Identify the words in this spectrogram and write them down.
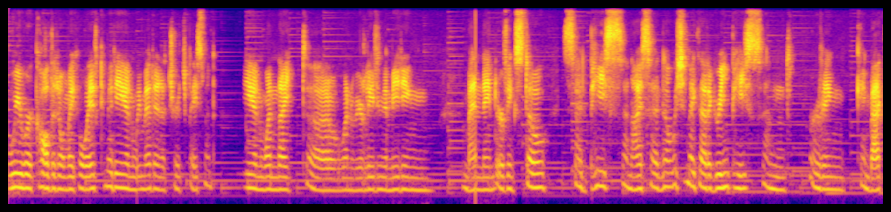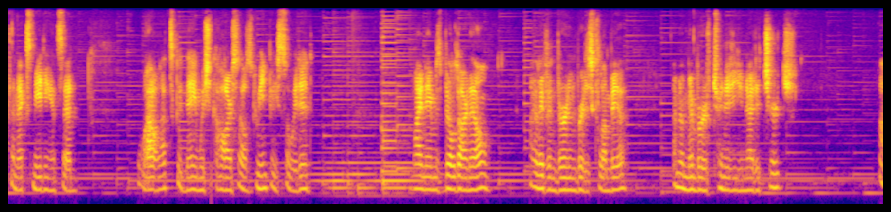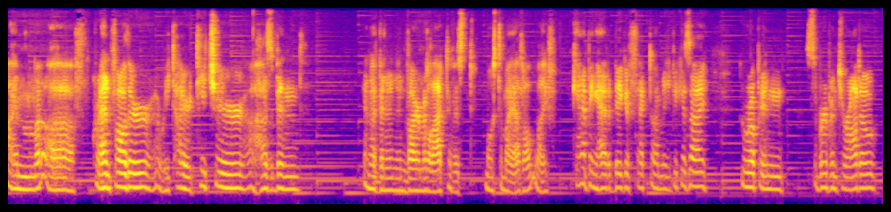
We were called the Don't Make a Wave Committee, and we met in a church basement. And one night, uh, when we were leaving the meeting, a man named Irving Stowe said peace, and I said, no, we should make that a green peace. And Irving came back the next meeting and said, wow, that's a good name. We should call ourselves Greenpeace. So we did. My name is Bill Darnell. I live in Vernon, British Columbia. I'm a member of Trinity United Church. I'm a grandfather, a retired teacher, a husband, and I've been an environmental activist most of my adult life. Camping had a big effect on me because I grew up in suburban Toronto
